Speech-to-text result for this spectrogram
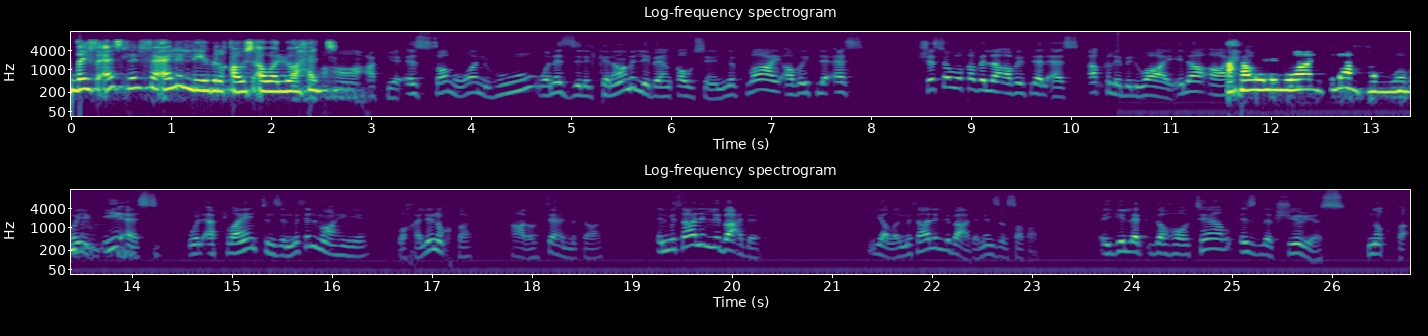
نضيف s للفعل اللي بالقوس أول واحد. آه عافية. Is someone who وانزل الكلام اللي بين قوسين. ال fly أضيف له s شو أسوي قبل لا أضيف له ال s أقلب ال y إلى i أحول ال y إلى وأضيف es وال airplane تنزل مثل ما هي. وأخلي نقطة. هذا انتهى المثال. المثال اللي بعده. يلا المثال اللي بعده. ننزل سطر. يقول لك the hotel is luxurious. نقطة.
